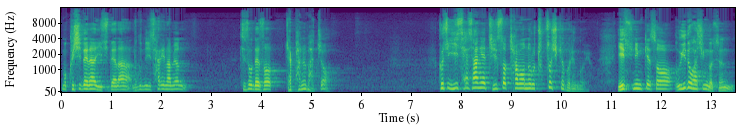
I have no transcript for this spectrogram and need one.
뭐 그 시대나 이 시대나 누구든지 살인하면 기소돼서 재판을 받죠. 그것이 이 세상의 질서 차원으로 축소시켜 버린 거예요. 예수님께서 의도하신 것은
